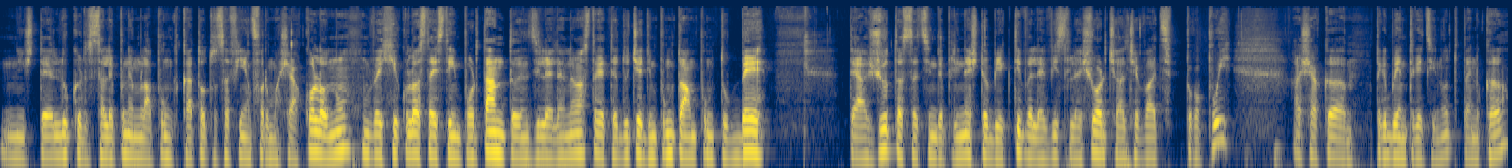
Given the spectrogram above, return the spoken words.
niște lucruri să le punem la punct ca totul să fie în formă și acolo, nu? Vehiculul ăsta este important în zilele noastre, te duce din punctul A în punctul B, te ajută să-ți îndeplinești obiectivele, visurile și orice altceva îți propui, așa că trebuie întreținut pentru că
